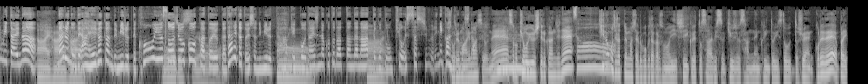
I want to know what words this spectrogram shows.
えみたいな、なるので、あ、映画館で見るってこういう相乗効果というか、誰かと一緒に見るって、あ、結構大事なことだったんだなってことを今日久しぶりに感じました。それもありますよね。うん、その共有してる感じね。昨日もちらっと言いましたけど、僕だからそのシークレットサービス、93年クリント・イーストウッド主演。これでやっぱり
